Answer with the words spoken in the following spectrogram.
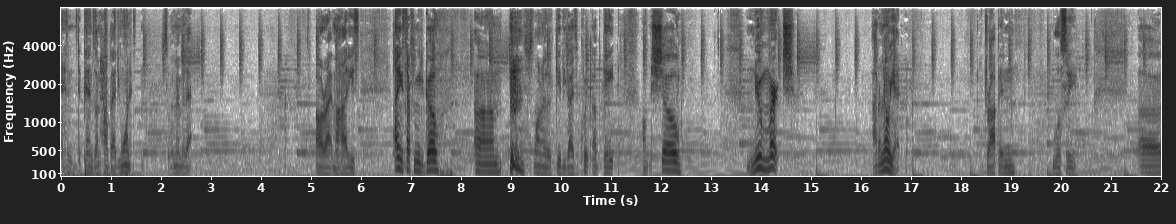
And depends on how bad you want it. So remember that. All right, my hotties. I think it's time for me to go. Um, just want to give you guys a quick update on the show. New merch I don't know yet. Dropping, we'll see. Uh,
